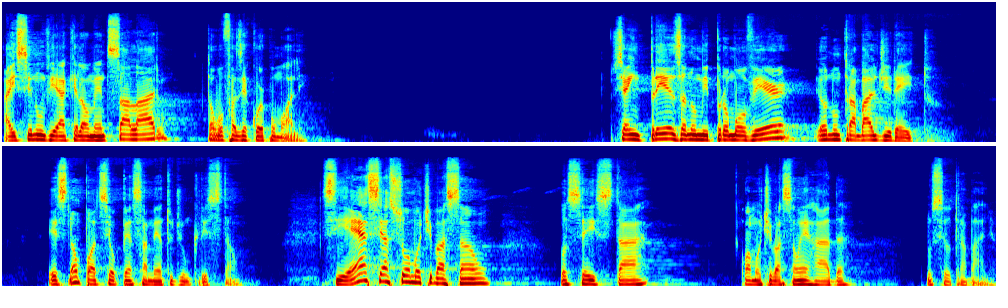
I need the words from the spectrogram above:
Aí, se não vier aquele aumento de salário, então vou fazer corpo mole. Se a empresa não me promover, eu não trabalho direito. Esse não pode ser o pensamento de um cristão. Se essa é a sua motivação, você está com a motivação errada no seu trabalho.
